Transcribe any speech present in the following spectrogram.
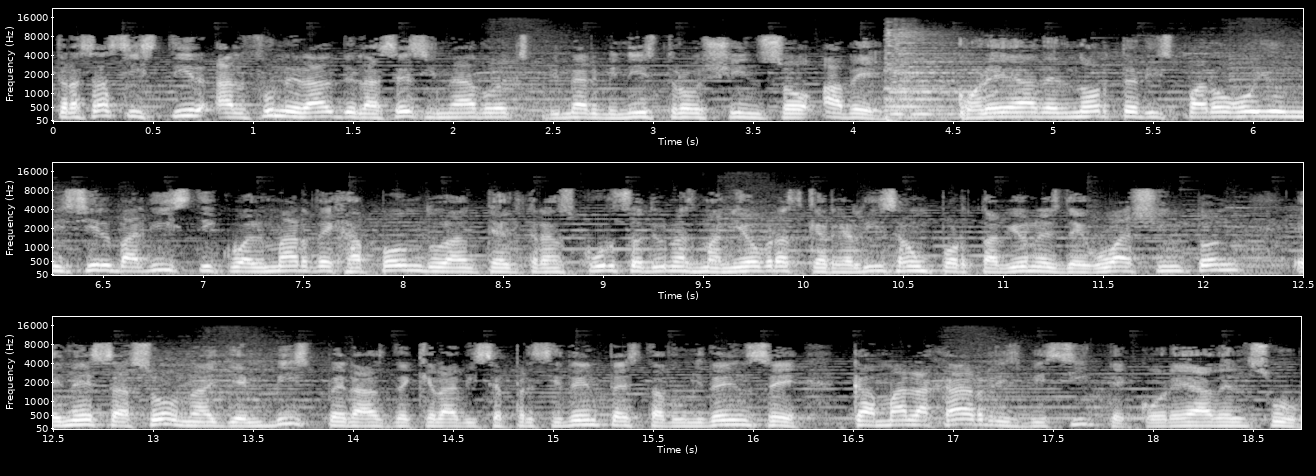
tras asistir al funeral del asesinado ex primer ministro Shinzo Abe. Corea del Norte disparó hoy un misil balístico al mar de Japón durante el transcurso de unas maniobras que realiza un portaaviones de Washington en esa zona y en vísperas de que la vicepresidenta estadounidense Kamala Harris visite Corea del Sur.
